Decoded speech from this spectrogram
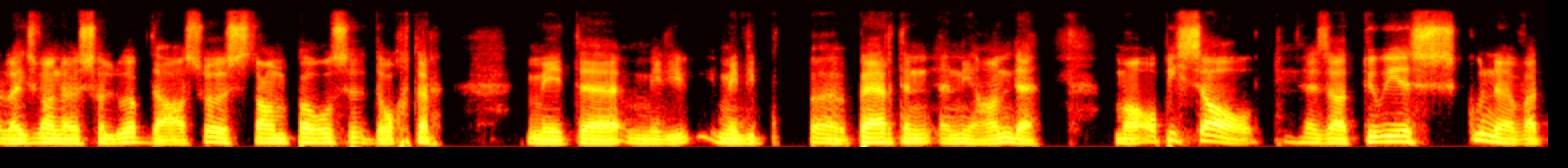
lyks waar nou sal loop daar. So staan Paul se dogter met uh met die met die uh, perd in in die hande. Maar op die saal is daar twee skoene wat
